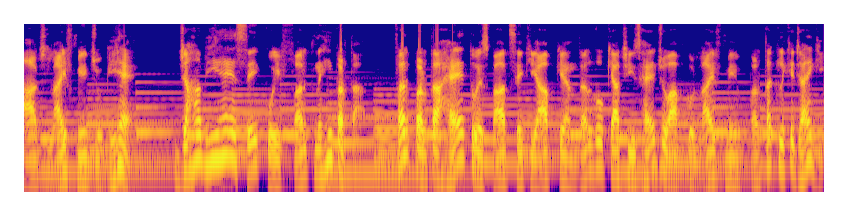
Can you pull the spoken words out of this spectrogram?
आज लाइफ में जो भी है, जहाँ भी है, इससे कोई फ़र्क नहीं पड़ता। फ़र्क पड़ता है तो इस बात से कि आपके अंदर वो क्या चीज़ है जो आपको लाइफ में ऊपर तक लेके जाएगी।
